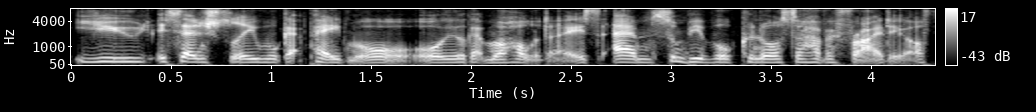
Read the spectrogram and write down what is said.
you essentially will get paid more or you'll get more holidays. Um, some people can also have a Friday off.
